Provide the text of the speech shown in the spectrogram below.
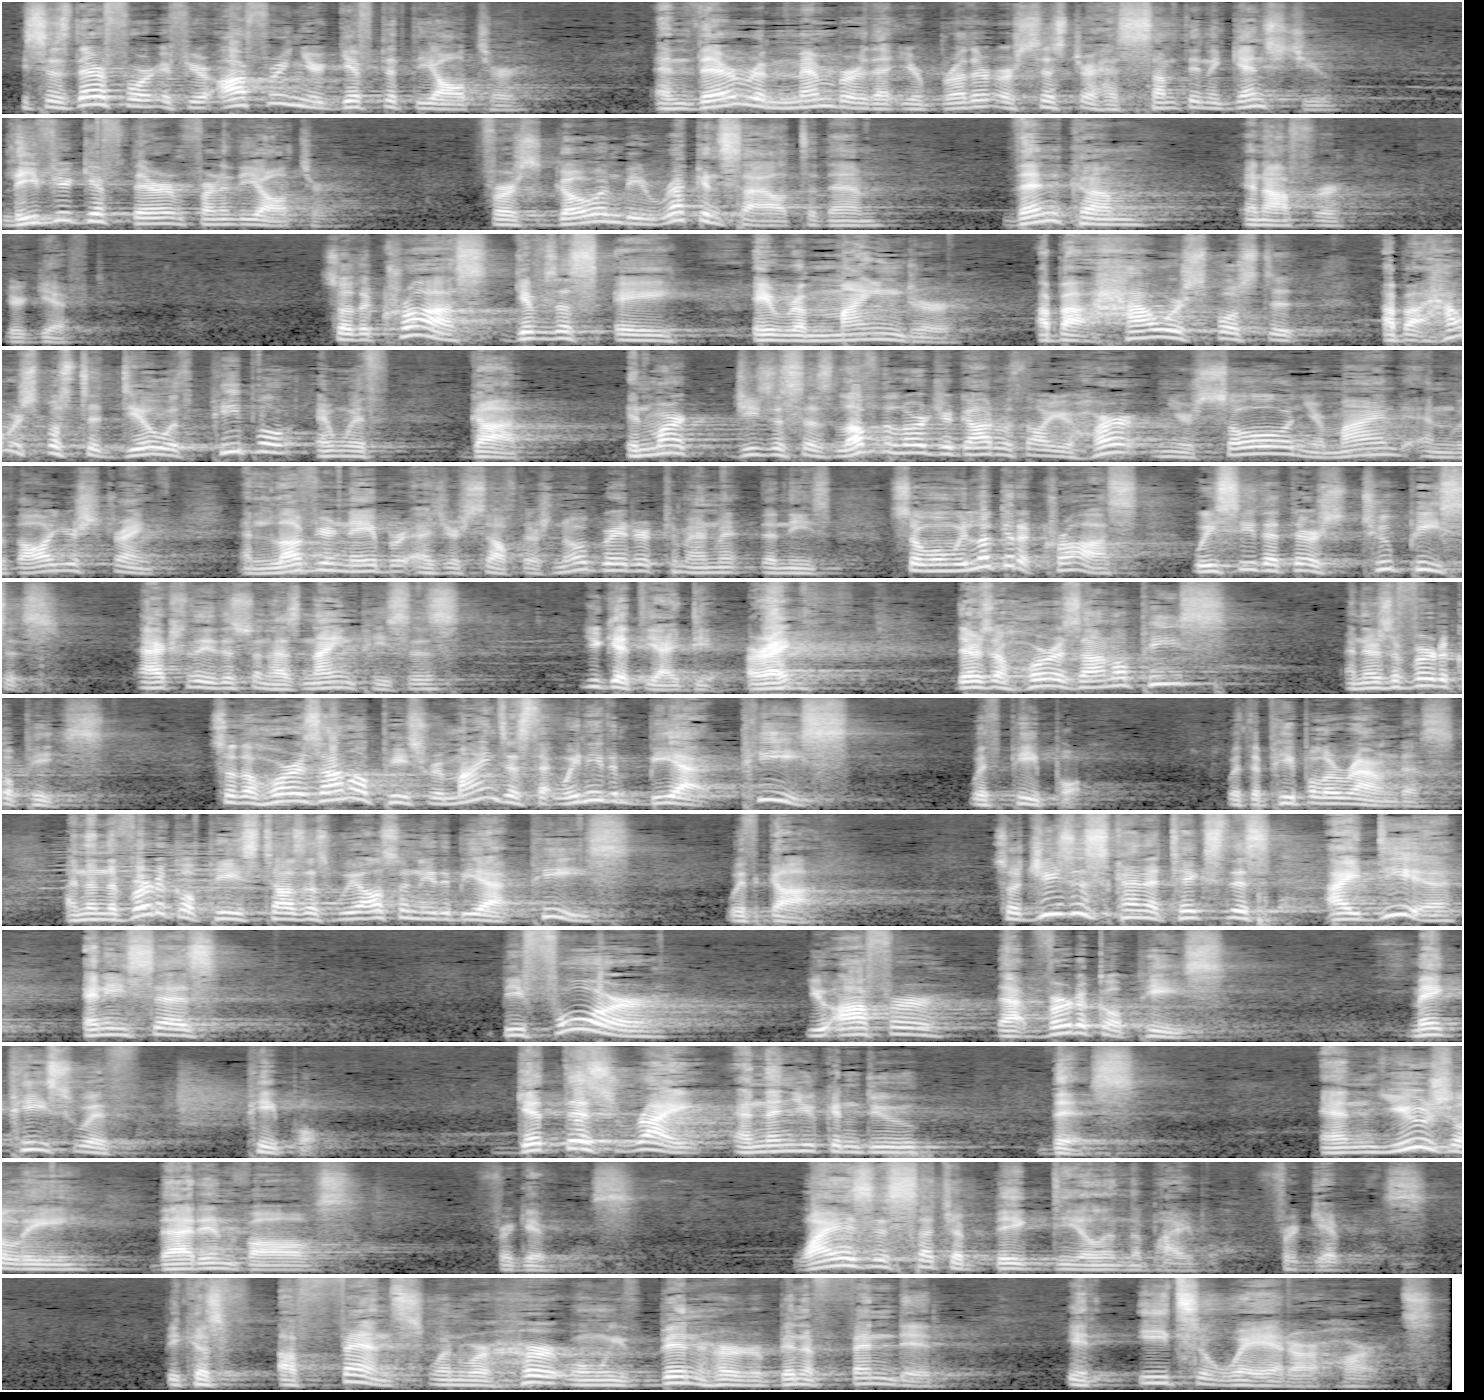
He says, Therefore, if you're offering your gift at the altar and there remember that your brother or sister has something against you, leave your gift there in front of the altar. First, go and be reconciled to them, then come and offer your gift. So the cross gives us a, a reminder about how we're supposed to about how we're supposed to deal with people and with God. In Mark, Jesus says, Love the Lord your God with all your heart and your soul and your mind and with all your strength, and love your neighbor as yourself. There's no greater commandment than these. So when we look at a cross, we see that there's two pieces. Actually, this one has nine pieces. You get the idea, all right? There's a horizontal piece and there's a vertical piece. So the horizontal piece reminds us that we need to be at peace with people, with the people around us. And then the vertical piece tells us we also need to be at peace with God. So Jesus kind of takes this idea and he says, before you offer that vertical piece, make peace with people. Get this right, and then you can do this. And usually that involves forgiveness. Why is this such a big deal in the Bible? Forgiveness. Because offense, when we're hurt, when we've been hurt or been offended, it eats away at our hearts.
